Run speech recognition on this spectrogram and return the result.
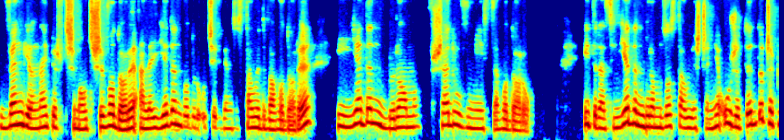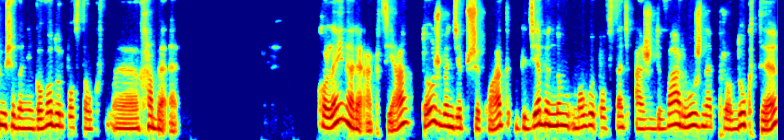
Węgiel najpierw trzymał trzy wodory, ale jeden wodór uciekł, więc zostały dwa wodory i jeden brom wszedł w miejsce wodoru. I teraz jeden brom został jeszcze nieużyty, doczepił się do niego wodór, powstał e, HBr. Kolejna reakcja to już będzie przykład, gdzie będą mogły powstać aż dwa różne produkty,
